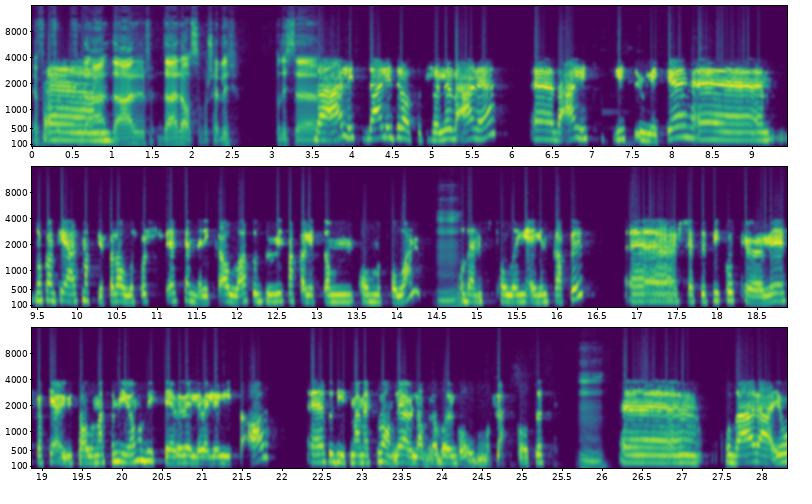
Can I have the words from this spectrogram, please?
Ja, for, for, for det, er, eh, det, er, det, er, raseforskjeller på disse Det er litt, det er litt raseforskjeller, det er det. Eh, det er litt, litt, ulike. Eh, nå kan ikke jeg snakke for alle, for jeg kjenner ikke alle. så Vi snakka litt om, om tolleren mm. og dens tolling-egenskaper. Eh, Chesapeake og Curly skal ikke jeg uttale meg så mye om, og de ser vi veldig veldig lite av. Eh, så De som er mest vanlige, er jo Labrador, Golden og Flatcoated. Mm. Eh, og der er jo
